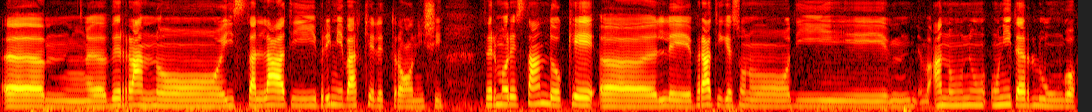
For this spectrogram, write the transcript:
ehm, verranno installati i primi varchi elettronici, fermo restando che eh, le pratiche di, hanno un, un, iter lungo,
